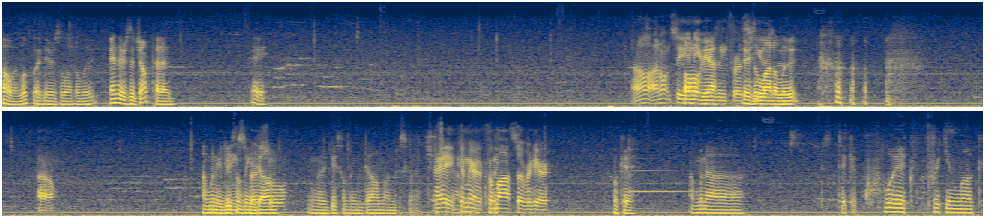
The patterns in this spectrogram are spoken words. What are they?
Oh, it looked like there was a lot of loot. And there's a jump pad. Hey. Oh, I don't see oh any yeah, reason for us there's a lot of loot. Oh. I'm gonna do Anything something dumb. I'm gonna do something dumb. I'm just gonna check. Hey, come here. Famas over here. Okay. I'm gonna just take a quick freaking look.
